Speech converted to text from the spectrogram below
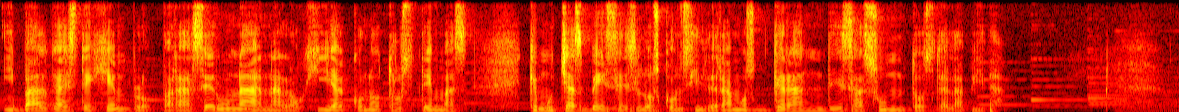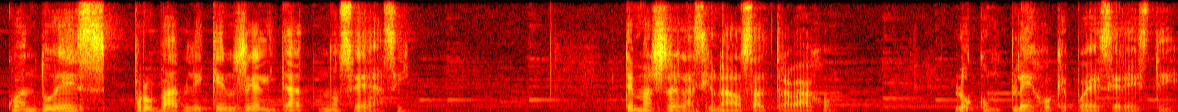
Y valga este ejemplo para hacer una analogía con otros temas que muchas veces los consideramos grandes asuntos de la vida, cuando es probable que en realidad no sea así. Temas relacionados al trabajo, lo complejo que puede ser este,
